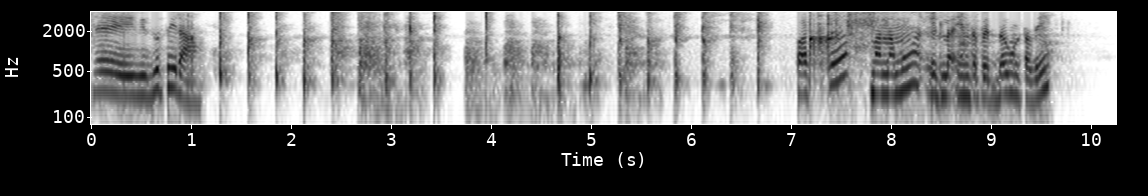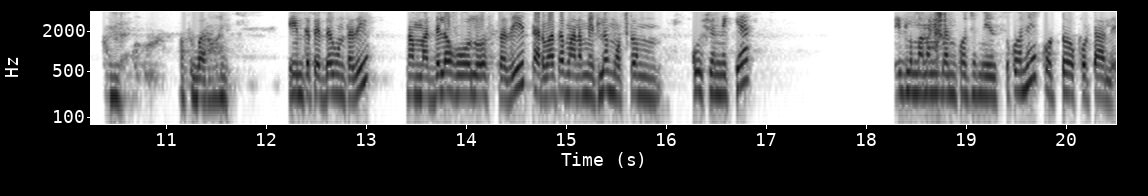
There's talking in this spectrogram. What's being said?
ఇవి చూపిరా ఫస్ట్ మనము ఇట్లా ఇంత పెద్దగా ఉంటది. అసలు బరువు ఇంత పెద్దగా ఉంటుంది. ఆ మధ్యలో హోల్ వస్తది. తర్వాత మనం ఇట్లా మొత్తం కూర్చునికే ఇట్లా మనం దాన్ని కొంచెం వేసుకొని కొట్టు కొట్టాలి.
